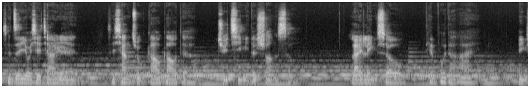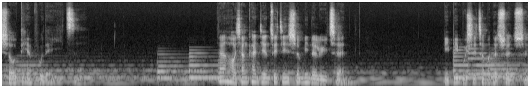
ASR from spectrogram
甚至有些家人是向主高高的举起你的双手，来领受天父的爱，领受天父的意志。但好像看见最近生命的旅程，你并不是这么的顺遂，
